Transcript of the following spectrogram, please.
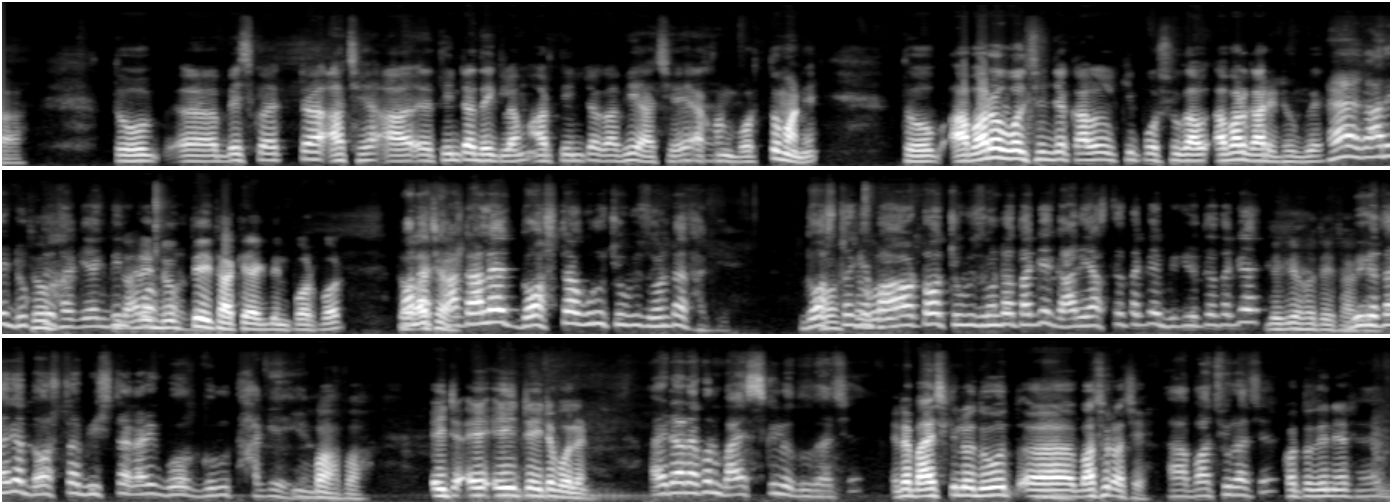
তো বেশ কয়েকটা আছে আর তিনটা দেখলাম আর তিনটা গাভী আছে। এখন বর্তমানে। তো আবারও বলছেন যে কাল কি পরশু গা- আবার গাড়ি ঢুকবে। হ্যাঁ গাড়ি ঢুকতে থাকে একদিন গাড়ি। ঢুকতেই থাকে একদিন পর পর মানে আচ্ছা। খাটালে দশটা গরু চব্বিশ ঘণ্টা থাকে। দশ থেকে বারোটা চব্বিশ ঘণ্টা থাকে গাড়ি আসতে থাকে বিক্রি হতে থাকে বিক্রি হতে থাকে। বিক্রি থাকে দশটা বিশটা গাড়ি গরু থাকে বাহ বাহ। এইটা এইটা এইটা বলেন। এটার এখন বাইশ কিলো দুধ আছে। এটা বাইশ কিলো দুধ বাছুর আছে? আর বাছুর আছে। কত দিনের? হ্যাঁ,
